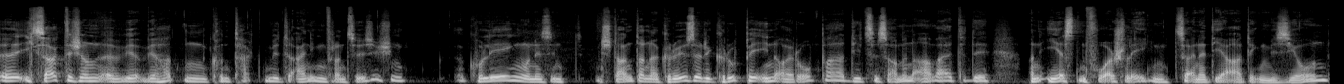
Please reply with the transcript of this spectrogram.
äh, ich sagte schon, äh, wir, wir hatten Kontakt mit einigen französischen Kollegen und es entstand dann eine größere Gruppe in Europa, die zusammenarbeitete an ersten Vorschlägen zu einer derartigen Mission.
